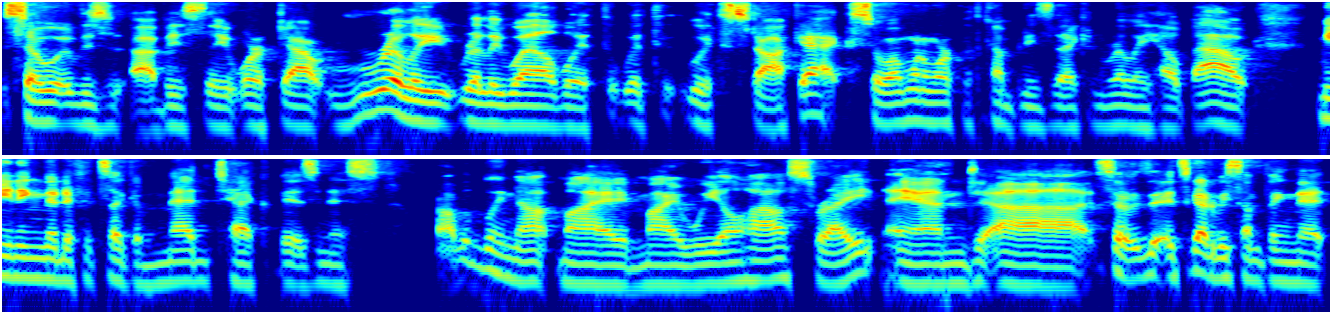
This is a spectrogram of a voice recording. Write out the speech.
so it was obviously it worked out really really well with with with StockX. So I want to work with companies that I can really help out, meaning that if it's like a med tech business probably not my my wheelhouse right? And uh, so it's got to be something that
